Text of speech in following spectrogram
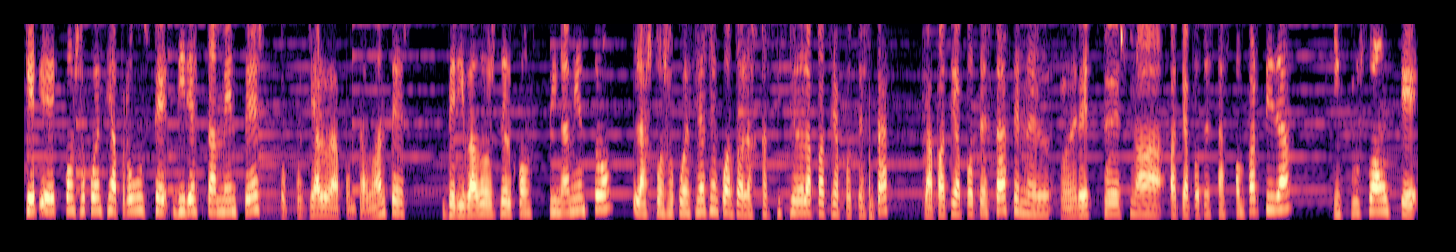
¿qué consecuencia produce directamente esto? Pues ya lo he apuntado antes, derivados del confinamiento, las consecuencias en cuanto al ejercicio de la patria potestad. La patria potestad en el derecho es una patria potestad compartida, incluso aunque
